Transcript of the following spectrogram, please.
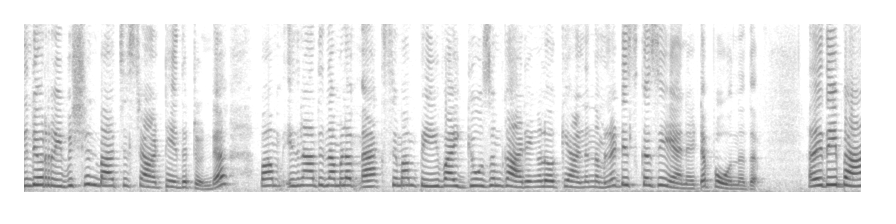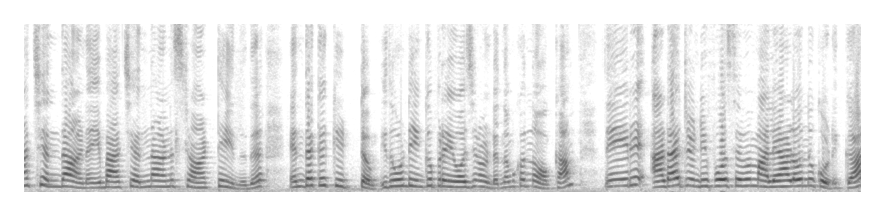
ഇതിന്റെ ഒരു റിവിഷൻ ബാച്ച് സ്റ്റാർട്ട് ചെയ്തിട്ടുണ്ട്. അപ്പം ഇതിനകത്ത് നമ്മൾ മാക്സിമം പി വൈ ക്യൂസും കാര്യങ്ങളും ഒക്കെയാണ് നമ്മൾ ഡിസ്കസ് ചെയ്യാനായിട്ട് പോകുന്നത്. അതായത് ഈ ബാച്ച് എന്താണ്? ഈ ബാച്ച് എന്നാണ് സ്റ്റാർട്ട് ചെയ്യുന്നത്? എന്തൊക്കെ കിട്ടും? ഇതുകൊണ്ട് എനിക്ക് പ്രയോജനമുണ്ട്. നമുക്കൊന്ന് നോക്കാം. നേരെ Adda twenty four seven Malayalam ഒന്ന് കൊടുക്കുക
